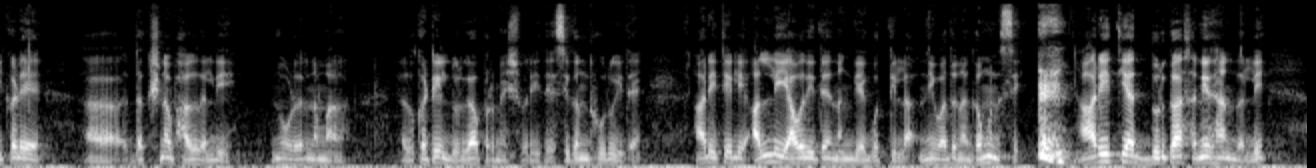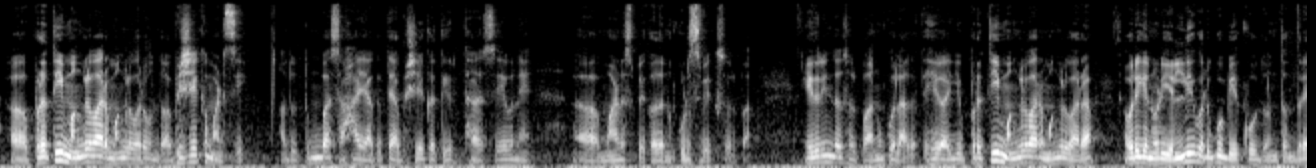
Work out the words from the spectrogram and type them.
ಈ ಕಡೆ ದಕ್ಷಿಣ ಭಾಗದಲ್ಲಿ ನೋಡಿದ್ರೆ ನಮ್ಮ, ಅದು ಕಟೀಲ್ ದುರ್ಗಾ ಪರಮೇಶ್ವರಿ ಇದೆ, ಸಿಗಂಧೂರು ಇದೆ. ಆ ರೀತಿಯಲ್ಲಿ ಅಲ್ಲಿ ಯಾವುದಿದೆ ನನಗೆ ಗೊತ್ತಿಲ್ಲ. ನೀವು ಅದನ್ನು ಗಮನಿಸಿ. ಆ ರೀತಿಯ ದುರ್ಗಾ ಸನ್ನಿಧಾನದಲ್ಲಿ ಪ್ರತಿ ಮಂಗಳವಾರ ಮಂಗಳವಾರ ಒಂದು ಅಭಿಷೇಕ ಮಾಡಿಸಿ. ಅದು ತುಂಬ ಸಹಾಯ ಆಗುತ್ತೆ. ಅಭಿಷೇಕ ತೀರ್ಥ ಸೇವನೆ ಮಾಡಿಸ್ಬೇಕು. ಅದನ್ನು ಕುಡಿಸ್ಬೇಕು ಸ್ವಲ್ಪ. ಇದರಿಂದ ಸ್ವಲ್ಪ ಅನುಕೂಲ ಆಗುತ್ತೆ. ಹೀಗಾಗಿ ಪ್ರತಿ ಮಂಗಳವಾರ ಮಂಗಳವಾರ ಅವರಿಗೆ ನೋಡಿ ಎಲ್ಲಿವರೆಗೂ ಬೇಕು ಅದು ಅಂತಂದರೆ,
